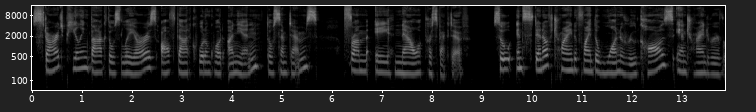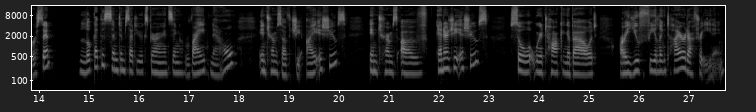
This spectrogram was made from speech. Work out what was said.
start peeling back those layers of that quote unquote onion, those symptoms, from a now perspective. So instead of trying to find the one root cause and trying to reverse it, look at the symptoms that you're experiencing right now in terms of GI issues, in terms of energy issues. So we're talking about are you feeling tired after eating?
